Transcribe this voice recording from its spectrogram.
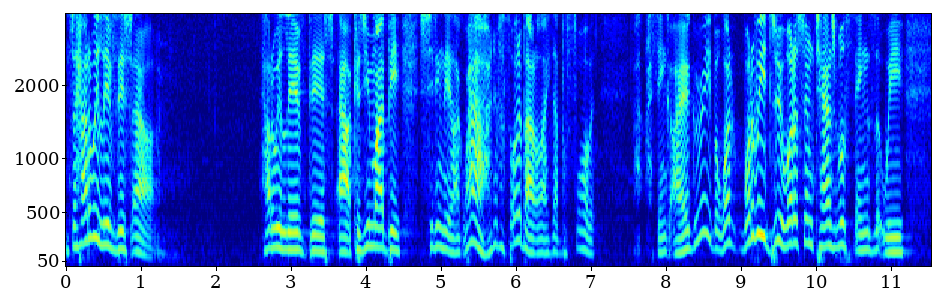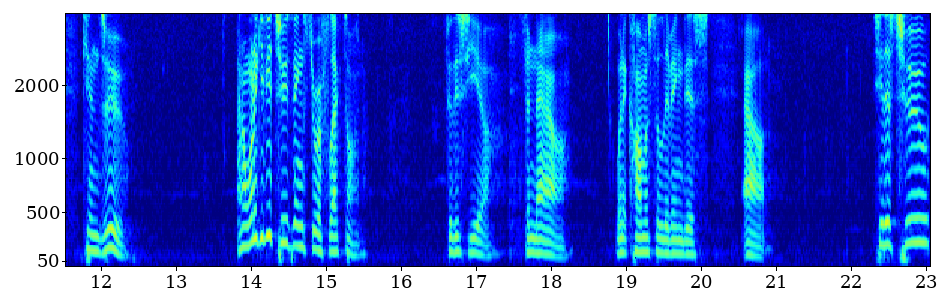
And so, how do we live this out? How do we live this out? Because you might be sitting there like, wow, I never thought about it like that before, but I think I agree. But what, what do we do? What are some tangible things that we can do? And I want to give you two things to reflect on for this year, for now, when it comes to living this out. See, there's two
